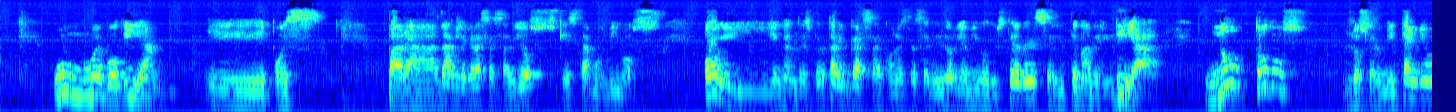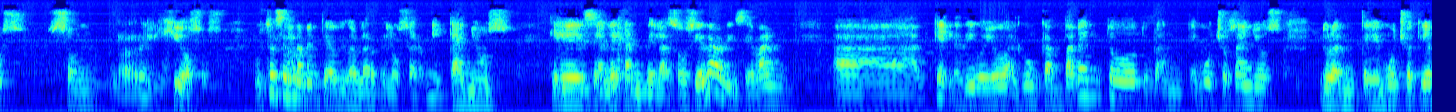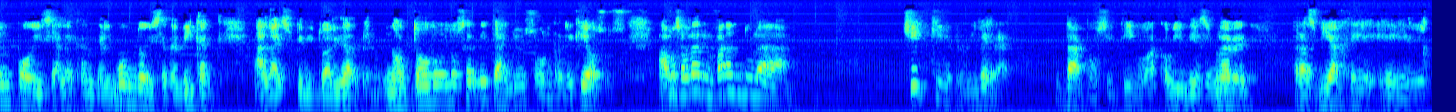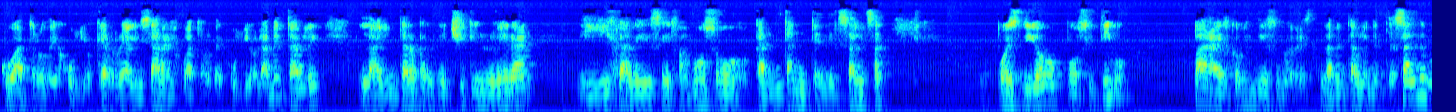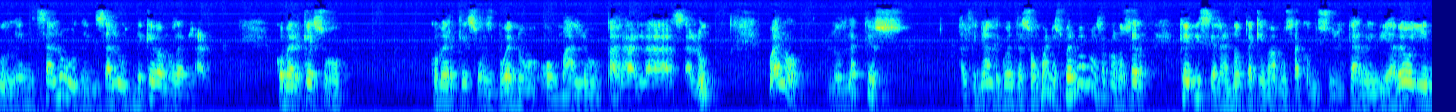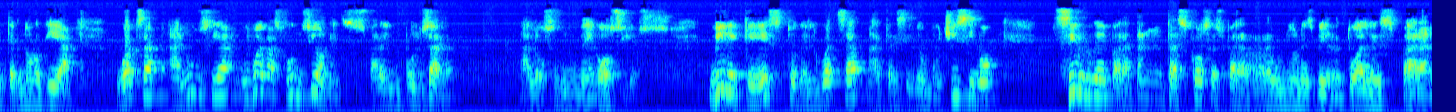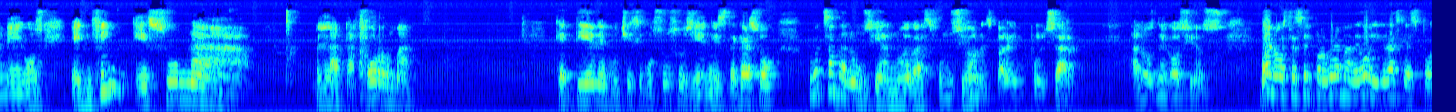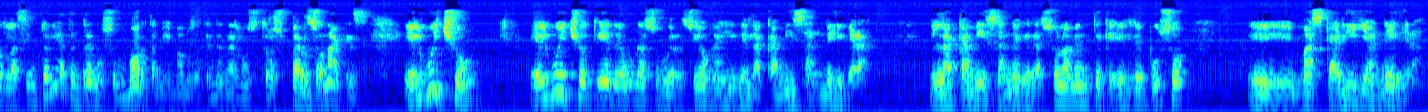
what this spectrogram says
Un nuevo día, eh, pues para darle gracias a Dios que estamos vivos Hoy en el despertar en casa con este servidor y amigo de ustedes, el tema del día. No todos los ermitaños son religiosos. Usted seguramente ha oído hablar de los ermitaños que se alejan de la sociedad y se van a, ¿qué le digo yo?, algún campamento durante muchos años, durante mucho tiempo y se alejan del mundo y se dedican a la espiritualidad. Pero no todos los ermitaños son religiosos. Vamos a hablar en farándula Chiqui Rivera da positivo a COVID-19 tras viaje el 4 de julio, que realizara el 4 de julio. Lamentable, la intérprete Chiqui Rivera, hija de ese famoso cantante de salsa, pues dio positivo para el COVID-19, lamentablemente. Salud, en salud, en salud, ¿de qué vamos a hablar? Comer queso, comer queso es bueno o malo para la salud. Bueno, los lácteos al final de cuentas son buenos. Pero vamos a conocer qué dice la nota que vamos a consultar el día de hoy en tecnología. WhatsApp anuncia nuevas funciones para impulsar a los negocios. Mire que esto del WhatsApp ha crecido muchísimo. Sirve para tantas cosas, para reuniones virtuales, para negocios, en fin, es una plataforma que tiene muchísimos usos y en este caso WhatsApp anuncia nuevas funciones para impulsar a los negocios. Bueno, este es el programa de hoy. Gracias por la sintonía. Tendremos humor también. Vamos a tener a nuestros personajes. El Huicho, el Huicho tiene una subversión ahí de la camisa negra. La camisa negra, solamente que él le puso eh, mascarilla negra.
